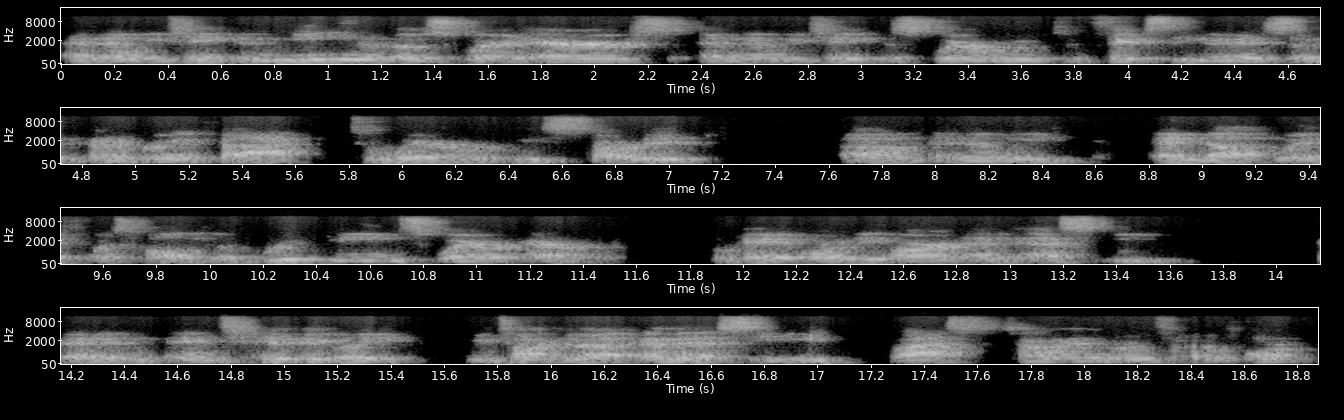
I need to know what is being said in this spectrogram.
and then we take the mean of those squared errors, and then we take the square root to fix the unit, so to kind of bring it back to where we started. Um, and then we end up with what's called the root mean square error, okay, or the RMSE. And, and typically we talked about MSE last time or the time before,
